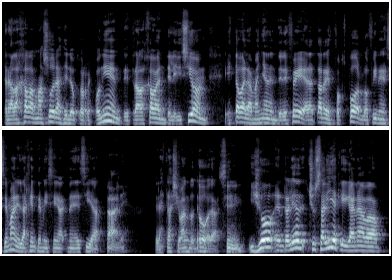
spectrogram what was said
Trabajaba más horas de lo correspondiente, trabajaba en televisión, estaba a la mañana en Telefe, a la tarde en Fox Sports, los fines de semana, y la gente me decía, me decía vale, te la estás llevando toda. Y yo, en realidad, yo sabía que ganaba,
